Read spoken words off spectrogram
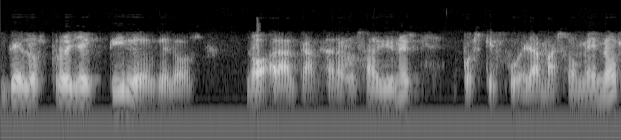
de los proyectiles, de los no al alcanzar a los aviones, pues que fuera más o menos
